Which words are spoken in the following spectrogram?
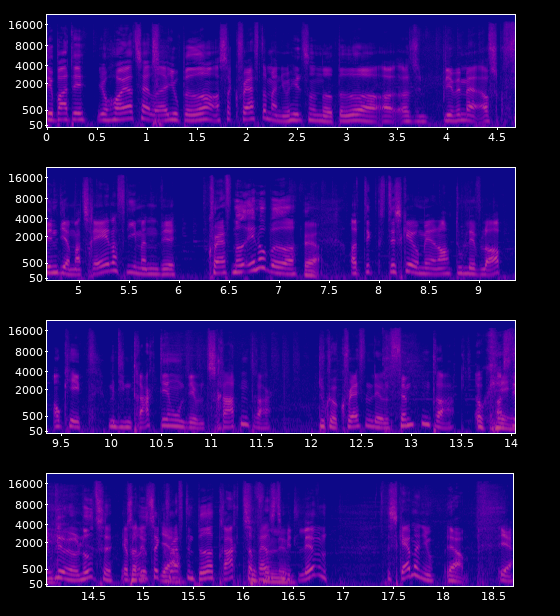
Det er bare det. Jo højere tallet er, jo bedre. Og så crafter man jo hele tiden noget bedre, og, og bliver ved med at finde de her materialer, fordi man vil craft noget endnu bedre. Ja. Og det, det sker jo med, at du leveler op. Okay, men din dragt, det er nogle level 13 dragt. Du kan jo crafte en level 15 dragt. Okay. Og så det bliver jeg jo nødt til. Jeg bliver nødt til at crafte ja. en bedre dragt, der passer til mit level. Det skal man jo. Ja. Ja,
